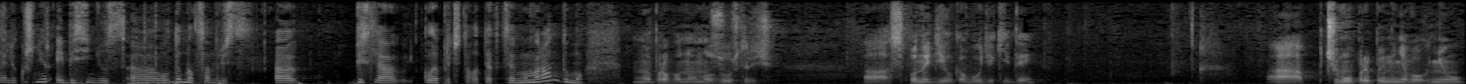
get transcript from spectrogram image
Далі Кушнір, ABC News. Е, Володимир Олександрович, е, після коли я прочитала текст цього меморандуму, Ми пропонуємо зустріч з понеділка в будь-який день. Чому припинення вогню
